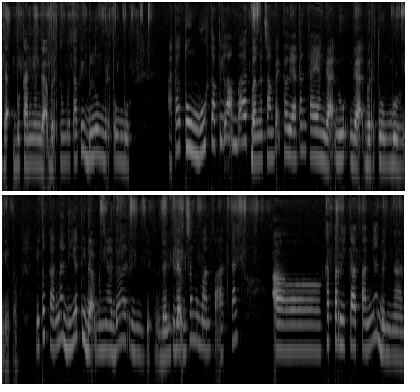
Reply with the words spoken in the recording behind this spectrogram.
nggak bukannya nggak bertumbuh, tapi belum bertumbuh atau tumbuh tapi lambat banget sampai kelihatan kayak nggak nggak bertumbuh gitu. Itu karena dia tidak menyadari gitu dan tidak bisa memanfaatkan uh, keterikatannya dengan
